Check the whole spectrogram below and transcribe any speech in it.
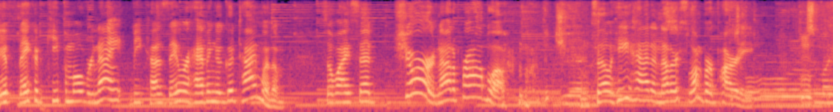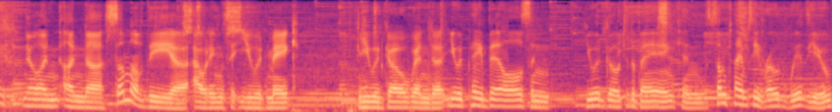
if they could keep him overnight because they were having a good time with him. So I said, sure, not a problem. so he had another slumber party. No, on, on uh, some of the uh, outings that you would make, you would go and uh, you would pay bills and you would go to the bank, and sometimes he rode with you.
